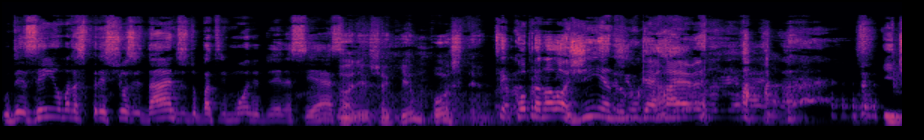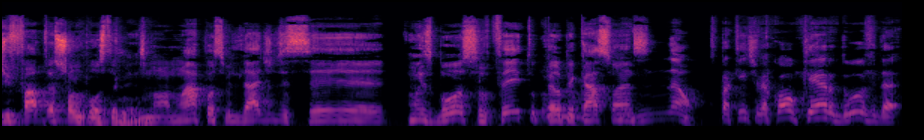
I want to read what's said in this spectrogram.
O desenho é uma das preciosidades do patrimônio do INSS. Olha, isso aqui é um pôster. Você compra na lojinha do Guggenheim. E de fato é só um pôster mesmo. Não, não há possibilidade de ser um esboço feito pelo Picasso antes. Não. Para quem tiver qualquer dúvida,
